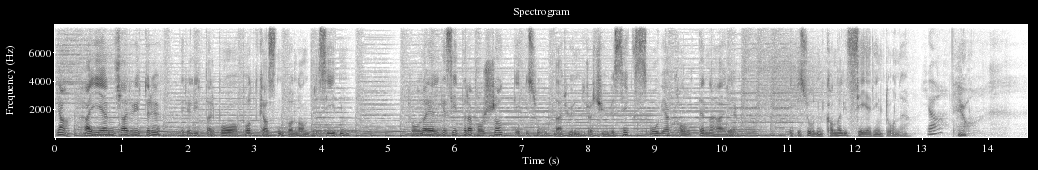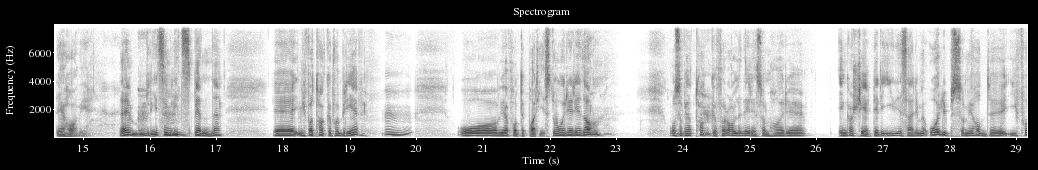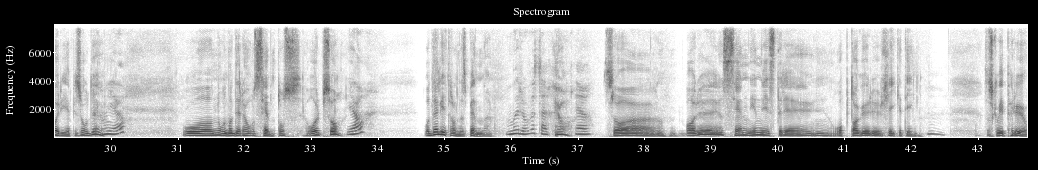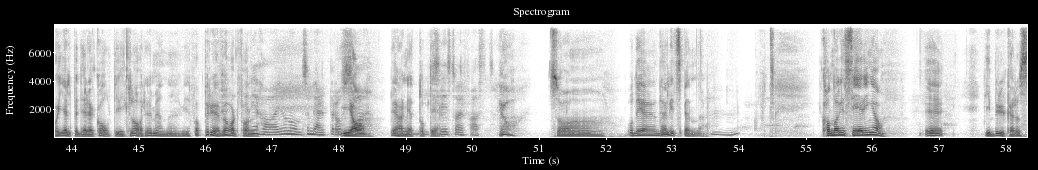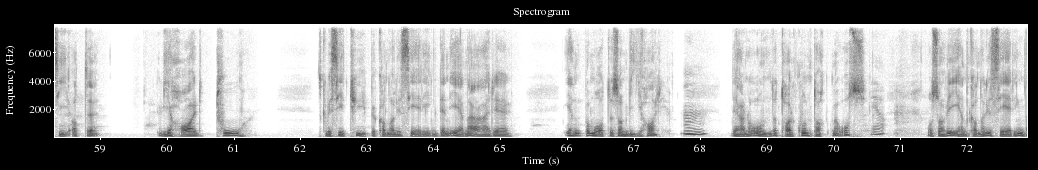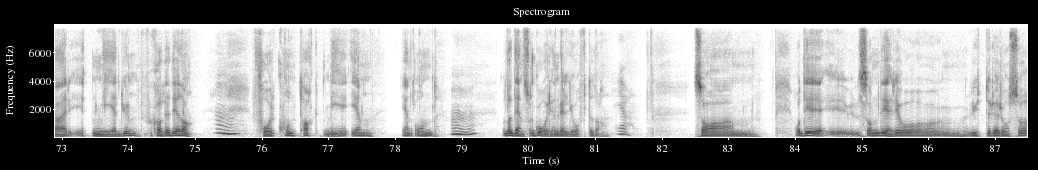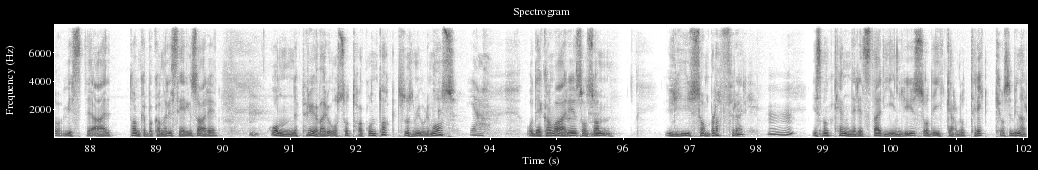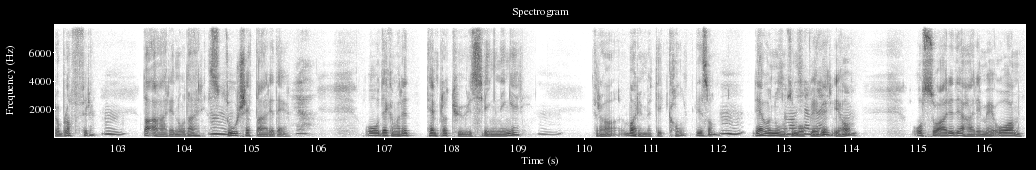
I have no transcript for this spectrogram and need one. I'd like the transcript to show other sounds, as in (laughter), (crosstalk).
Ja, hei igjen, kjære lyttere. Dere lytter på podkasten på den andre siden. Tone og Helge sitter her fortsatt. Episoden er 126, og vi har kalt denne her episoden 'Kanalisering', Tone. Ja. Ja, det har vi. Det er sånn litt spennende. Eh, vi får takke for brev. Og vi har fått et par historier i dag. Og så vil jeg takke for alle dere som har eh, engasjert dere i disse her med orb som vi hadde i forrige episode. Ja. Og noen av dere har jo sendt oss orbs òg. ja. Og det er litt spennende. Moro, vet du. Ja. Ja. Så eh, bare send inn hvis dere oppdager slike ting. Så skal vi prøve å hjelpe dere. Ikke alltid vi klarer, men eh, vi får prøve i hvert fall. Vi har jo noen som hjelper oss Ja, det er nettopp hvis det. vi står fast. Ja, så, og det, det er litt spennende. Kanalisering, ja. Eh, vi bruker å si at eh, vi har to skal vi si, type kanalisering. Den ene er eh, en på en måte som vi har. Det er når åndene tar kontakt med oss. Ja. Og så har vi en kanalisering der et medium, for å kalle det det, da, får kontakt med en, en ånd. Og det er den som går inn veldig ofte, da. ja. Så, um, og det eh, som dere og lyttere også, hvis det er tanker på kanalisering, så er det åndene prøver jo også å ta kontakt, sånn som de gjorde med oss. Ja. Og det kan være sånn som lys som blafrer. Hvis man tenner et stearinlys, og det ikke er noe trekk, og så begynner det å blafre, da er det noe der. Stort sett er det det. Og det kan være temperatursvingninger. Fra varme til kaldt, liksom. Det er jo noen Som som, opplever. kjenner. Ja. Og så er det det her med å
